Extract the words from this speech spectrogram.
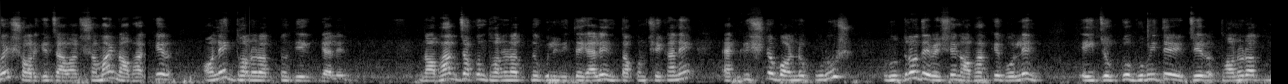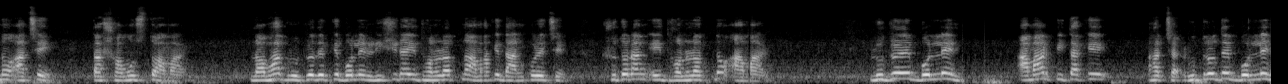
হয়ে স্বর্গে যাওয়ার সময় নভাগকে অনেক ধনরত্ন দিয়ে গেলেন। নভাগ যখন ধনরত্নগুলি নিতে গেলেন, তখন সেখানে এক কৃষ্ণবর্ণ পুরুষ রুদ্রদেব এসে নভাগকে বললেন, এই যজ্ঞভূমিতে যে ধনরত্ন আছে, তা সমস্ত আমার। নভাগ রুদ্রদেবকে বললেন, ঋষিরা এই ধনরত্ন আমাকে দান করেছেন সুতরাং এই ধনরত্ন আমার। রুদ্রদেব বললেন, আমার পিতাকে আচ্ছা রুদ্রদেব বললেন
